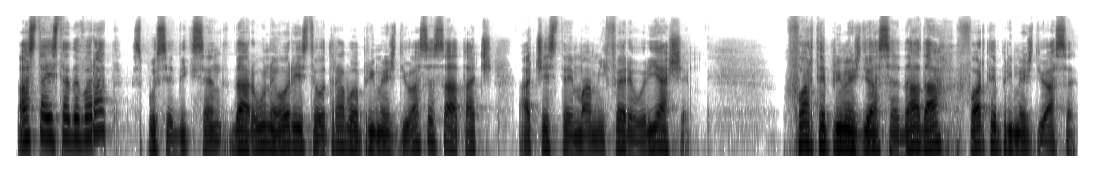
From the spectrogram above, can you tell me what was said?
Asta este adevărat, spuse Dixent, dar uneori este o treabă primejdioasă să ataci aceste mamifere uriașe. Foarte primejdioasă, da, da, foarte primejdioasă,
